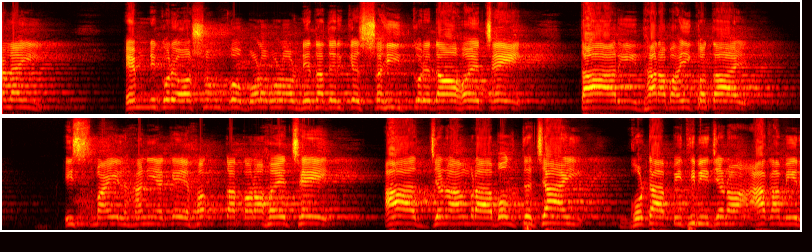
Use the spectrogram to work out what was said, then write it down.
আলাই, এমনি করে অসংখ্য বড় বড় নেতাদেরকে শহীদ করে দেওয়া হয়েছে। তারই ধারাবাহিকতায় ইসমাইল হানিয়াকে হত্যা করা হয়েছে। আজ যেন আমরা বলতে চাই, গোটা পৃথিবী যেন আগামীর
